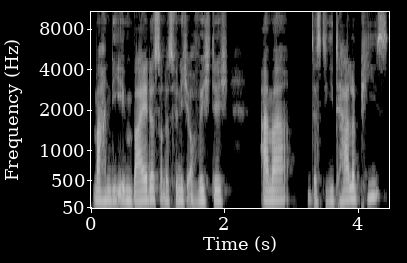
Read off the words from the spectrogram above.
machen die eben beides. Und das finde ich auch wichtig. Einmal das digitale Piece,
